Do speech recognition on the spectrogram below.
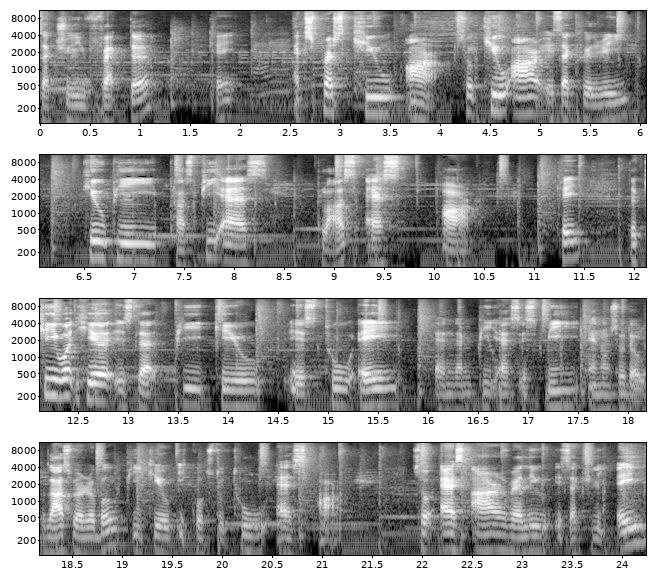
Is actually vector okay? Express QR so QR is actually QP plus PS plus SR okay? The keyword here is that PQ is 2A and then PS is B and also the last variable PQ equals to 2SR so SR value is actually A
